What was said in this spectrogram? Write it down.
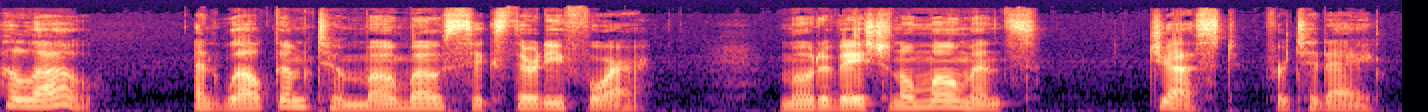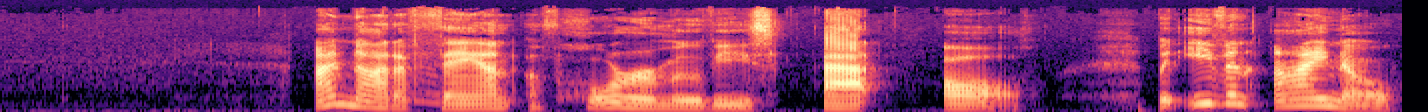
Hello, and welcome to Momo 634 Motivational Moments just for today. I'm not a fan of horror movies at all, but even I know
